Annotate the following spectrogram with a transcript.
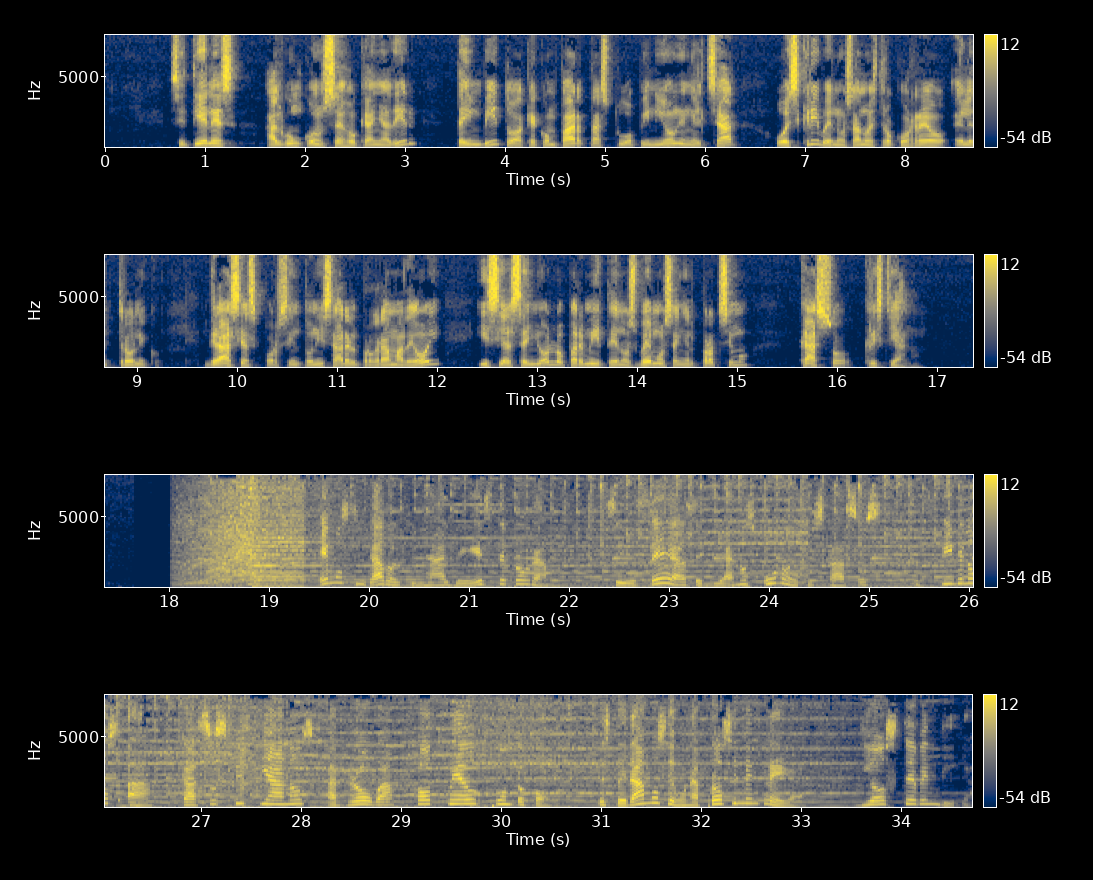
Si tienes algún consejo que añadir, te invito a que compartas tu opinión en el chat o escríbenos a nuestro correo electrónico. Gracias por sintonizar el programa de hoy y si el Señor lo permite, nos vemos en el próximo caso cristiano. Hemos llegado al final de este programa. Si deseas enviarnos uno de tus casos, escríbenos a casoscristianos.hotmail.com. Te esperamos en una próxima entrega. Dios te bendiga.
